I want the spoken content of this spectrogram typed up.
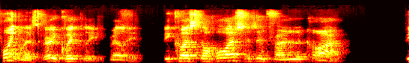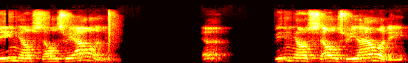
pointless very quickly, really, because the horse is in front of the car. Being ourselves reality. Yeah. Being ourselves reality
